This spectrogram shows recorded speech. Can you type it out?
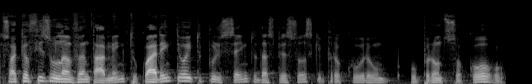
Só que eu fiz um levantamento: 48% das pessoas que procuram o pronto-socorro,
